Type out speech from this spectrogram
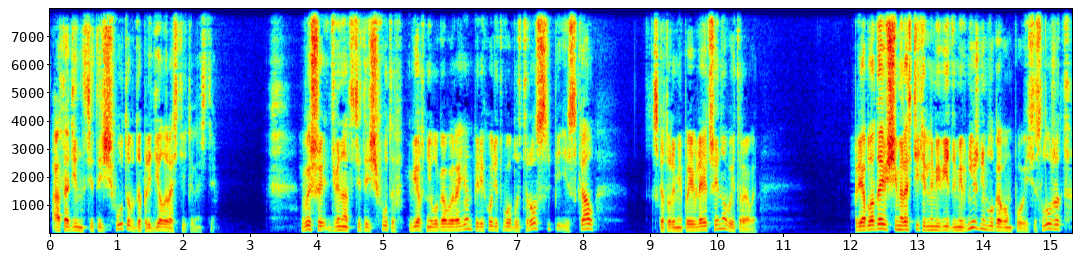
от 11 тысяч футов до предела растительности. Выше 12 тысяч футов верхний луговой район переходит в область россыпи и скал, с которыми появляются и новые травы. Преобладающими растительными видами в нижнем луговом поясе служат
